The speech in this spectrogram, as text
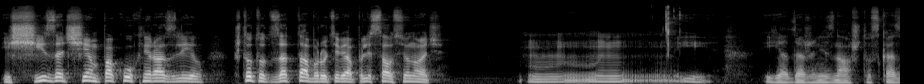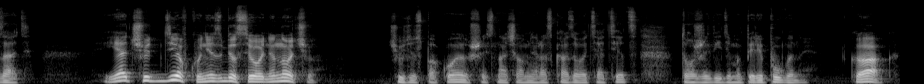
Ищи, зачем по кухне разлил. Что тут за табор у тебя плясал всю ночь?» м-м-м, И я даже не знал, что сказать. «Я чуть девку не сбил сегодня ночью». Чуть успокоившись, начал мне рассказывать отец, тоже, видимо, перепуганный. «Как?»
